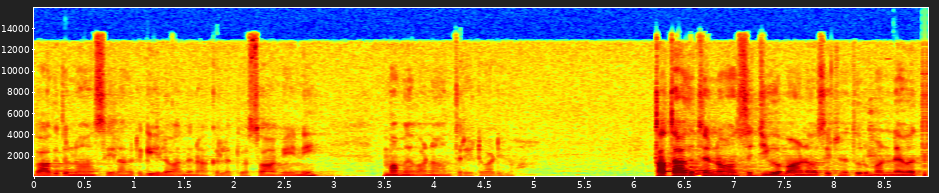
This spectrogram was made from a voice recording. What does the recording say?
භාගතුන් වහන්සේ ළඟට ගිහිල්ලා වන්දනා කරලා කිව්වා ස්වාමීනි මම වනාන්තරයට වඩිනවා. තථාගතයන් වහන්සේ ජීවමානව සිටින තුරු මම නැවත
